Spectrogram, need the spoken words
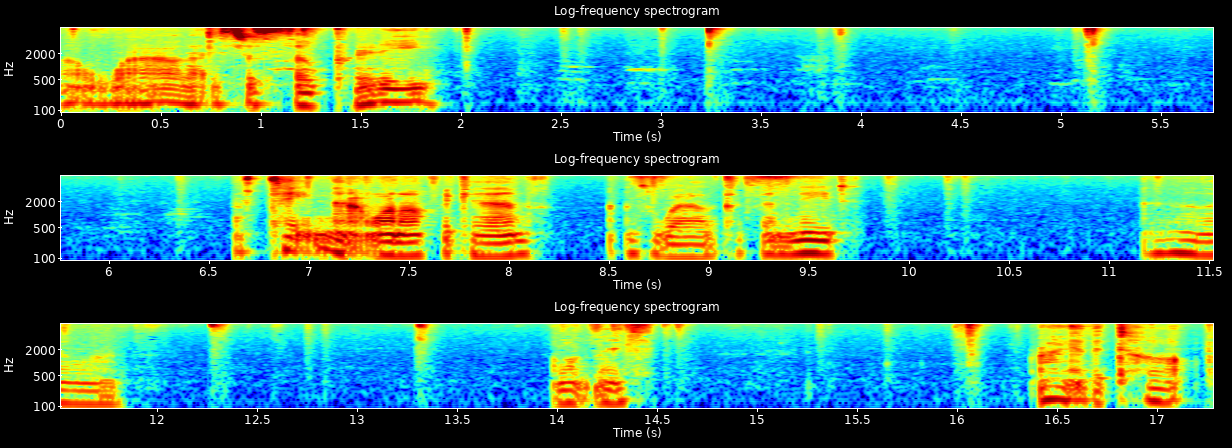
Oh wow, that is just so pretty. I've taken that one off again as well because I need another one. I want this right at the top.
